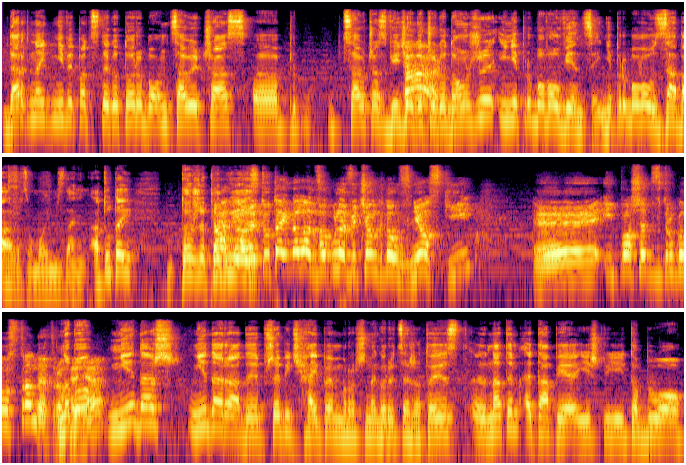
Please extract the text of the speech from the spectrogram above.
Dark Knight nie wypadł z tego toru, bo on cały czas e, cały czas wiedział, Tak. do czego dąży i nie próbował więcej. Nie próbował za bardzo, moim zdaniem. A tutaj to, że Tak, próbuje. ale tutaj Nolan w ogóle wyciągnął wnioski yy, i poszedł w drugą stronę trochę, No bo nie? nie dasz, nie da rady przebić hypem Mrocznego Rycerza. To jest e, na tym etapie, jeśli to było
